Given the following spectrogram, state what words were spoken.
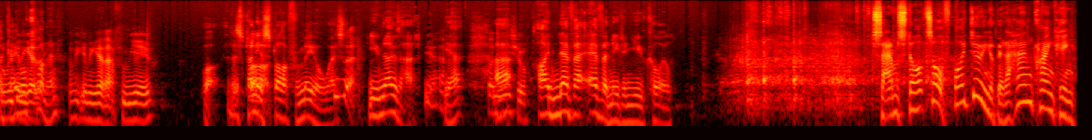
we Okay, gonna well, get come that. Are we going to get that from you? What? There's plenty of spark. spark from me always. Is there? You know that? Yeah, Yeah. it's Uh, unusual. I never ever need a new coil. Sam starts off by doing a bit of hand cranking,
